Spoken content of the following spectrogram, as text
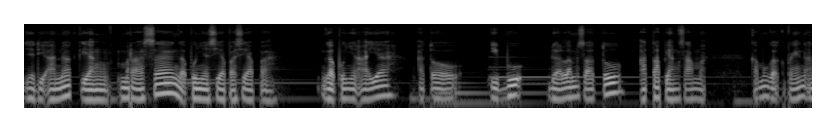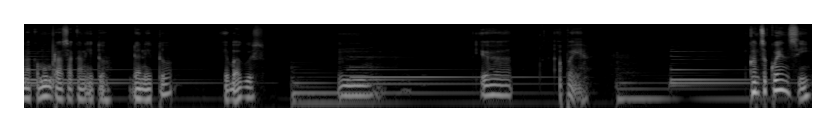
jadi anak yang merasa nggak punya siapa-siapa nggak punya ayah atau ibu dalam satu atap yang sama. Kamu nggak kepengen anak kamu merasakan itu dan itu ya bagus. Hmm, ya apa ya? Konsekuensi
